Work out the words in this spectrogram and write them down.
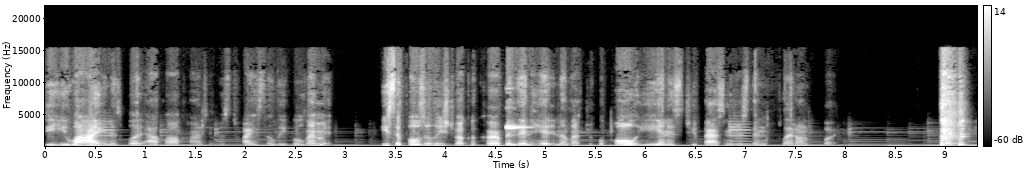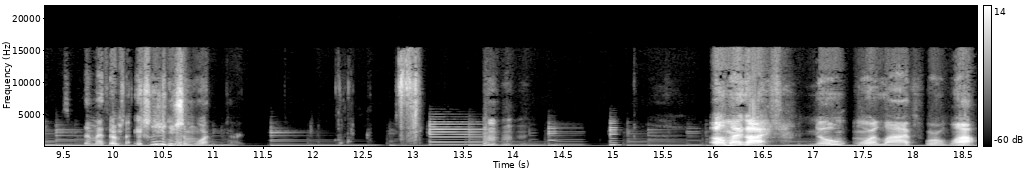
DUI, and his blood alcohol content was twice the legal limit. He supposedly struck a curb and then hit an electrical pole. He and his two passengers then fled on foot. Then my throat's like, actually, you need some water. Sorry. Oh my gosh, no more lives for a while.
